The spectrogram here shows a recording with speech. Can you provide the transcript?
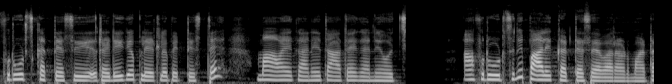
ఫ్రూట్స్ కట్టేసి రెడీగా ప్లేట్లో పెట్టేస్తే మావయ్య కానీ తాతయ్య కానీ వచ్చి ఆ ఫ్రూట్స్ని పాలికి కట్టేసేవారు అనమాట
